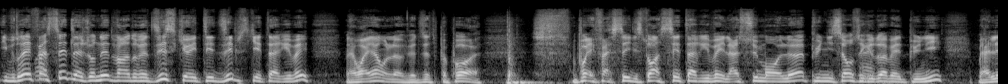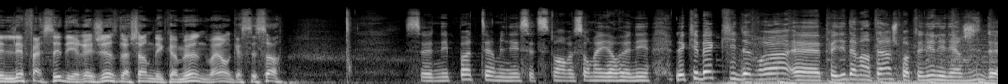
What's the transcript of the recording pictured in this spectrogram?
il voudrait effacer de la journée de vendredi ce qui a été dit puis ce qui est arrivé. Mais voyons là, je veux dire, tu peux pas, tu peux pas effacer l'histoire. C'est arrivé, là, assumons-le. Punition ceux qui doivent être punis. Mais aller l'effacer des registres de la Chambre des communes, voyons, qu'est-ce que c'est ça? Ce n'est pas terminé, cette histoire. On va sûrement y revenir. Le Québec qui devra euh, payer davantage pour obtenir l'énergie de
